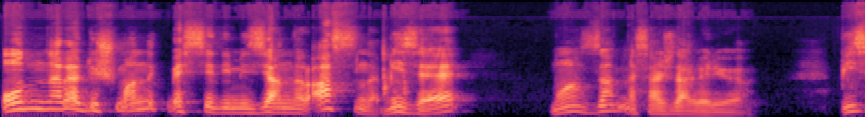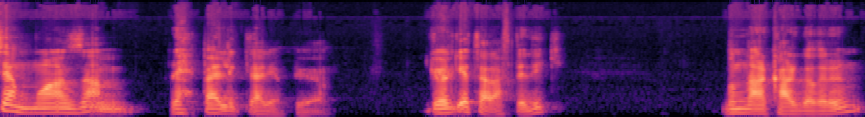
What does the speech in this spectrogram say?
onlara düşmanlık beslediğimiz yanlar aslında bize muazzam mesajlar veriyor. Bize muazzam rehberlikler yapıyor. Gölge taraf dedik. Bunlar kargaların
